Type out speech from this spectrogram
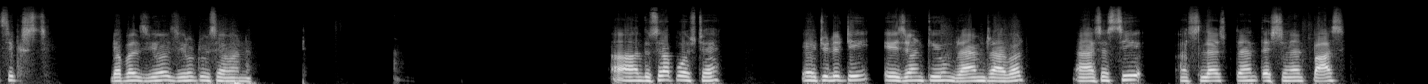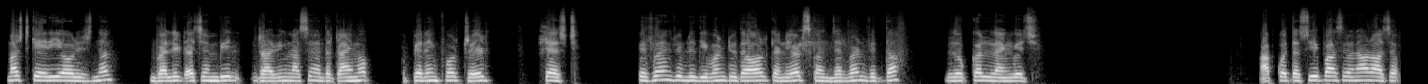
six double zero zero two seven दूसरा पोस्ट है utility agent cum ramp driver S S C slash tenth standard pass must carry original valid H M B driving licence at the time of preparing for trade test. Preference will be given to the all candidates concerned with the local language. आपको दसवीं पास रहना और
